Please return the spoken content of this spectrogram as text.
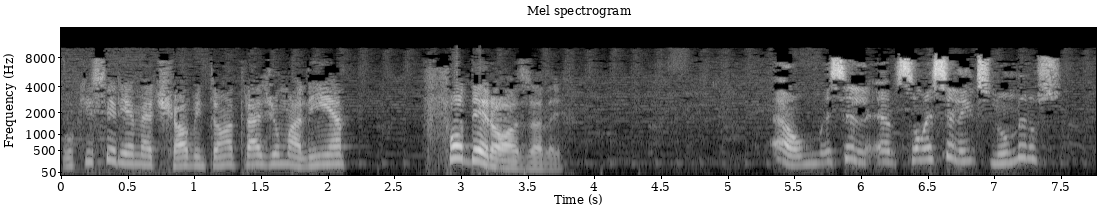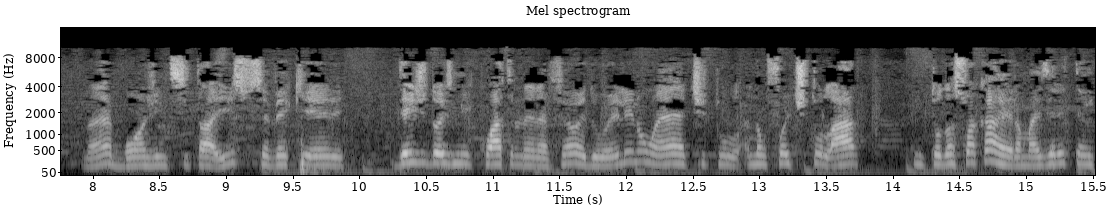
O que seria Matt Schaub então atrás de uma linha poderosa, Ale? É, um excel- é, são excelentes números, né? É bom a gente citar isso. Você vê que ele, desde 2004 na NFL, Edu, ele não é titular, não foi titular em toda a sua carreira, mas ele tem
